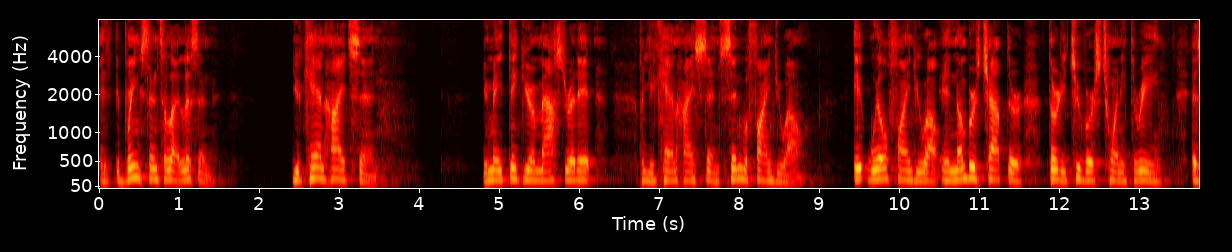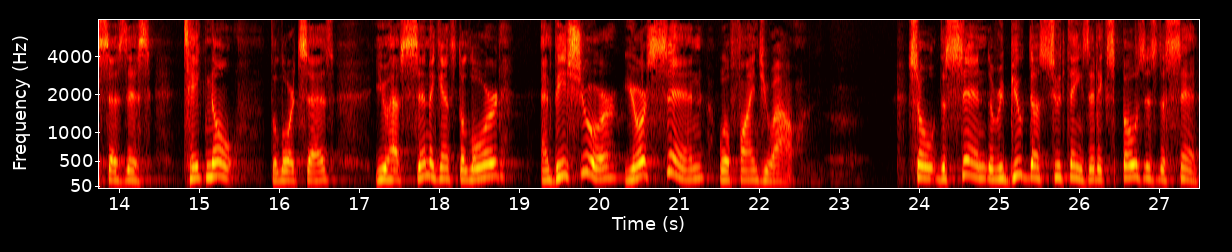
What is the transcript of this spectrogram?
It, it brings sin to light. Listen, you can't hide sin. You may think you're a master at it, but you can't hide sin. Sin will find you out. It will find you out. In Numbers chapter 32, verse 23, it says this Take note, the Lord says, you have sinned against the Lord, and be sure your sin will find you out. So the sin, the rebuke does two things. It exposes the sin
